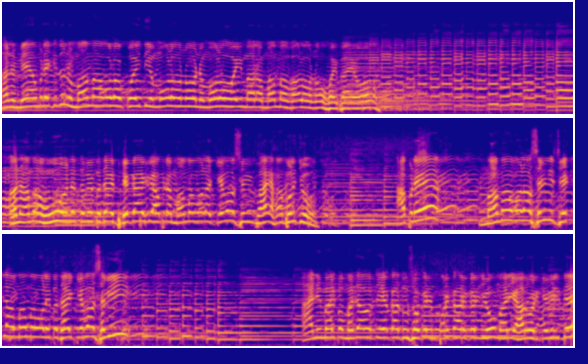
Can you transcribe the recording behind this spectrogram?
અને મેં હમણાં કીધું ને, મામા વાળો કોઈ દી મોળો નો ને મોળો હોય મારો મામા વાળો નો હોય ભાઈ અને આમાં હું અને તમે બધા ભેગા આવી આપણે મામા વાળા કેવા છે ભાઈ સાંભળજો. આપણે મામા વાળા સવી જેટલા મામા વાળા બધા કેવા સવી આની માલ પર મજા આવે તો એકાદું પડકાર પ્રકાર કરજો મારી હારોર કેવી રીતે?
